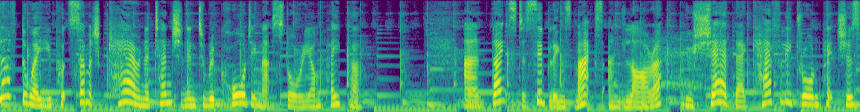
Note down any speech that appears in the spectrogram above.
loved the way you put so much care and attention into recording that story on paper. And thanks to siblings Max and Lara, who shared their carefully drawn pictures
